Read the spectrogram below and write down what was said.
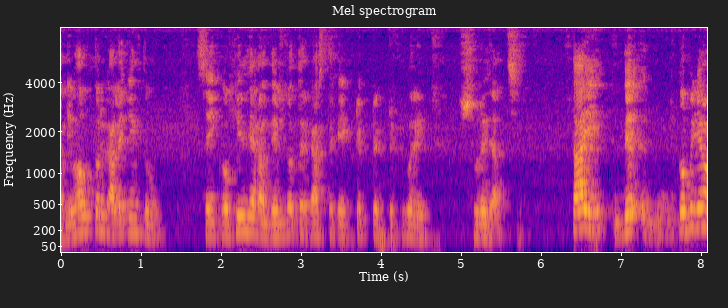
বিবাহোত্তর কালে কিন্তু সেই কপিল যেন দেবদত্তের কাছ থেকে একটু একটু একটু একটু করে সরে যাচ্ছে। তাই কপিল যেন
